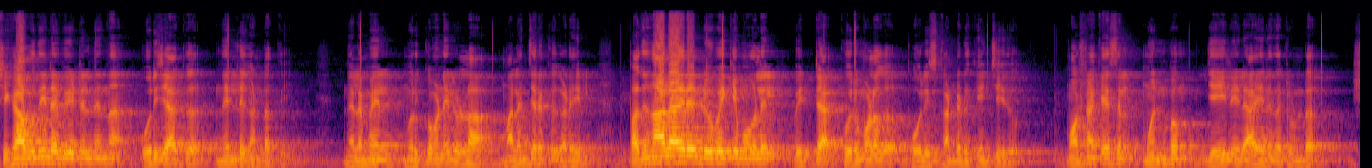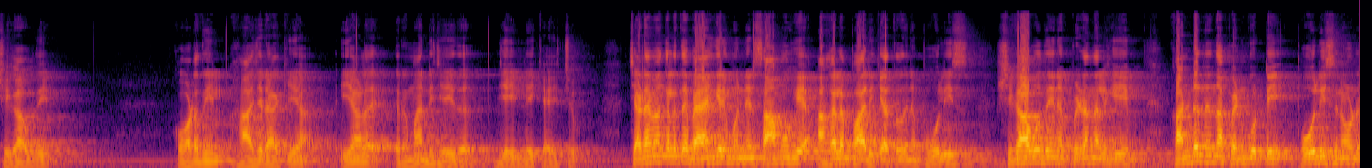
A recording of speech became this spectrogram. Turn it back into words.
ഷിഹാബുദ്ദീന്റെ വീട്ടിൽ നിന്ന് ഒരു ചാക്ക് നെല്ല് കണ്ടെത്തി. നിലമേൽ മുറുക്കുമണിലുള്ള മലഞ്ചരക്ക് കടയിൽ പതിനാലായിരം രൂപയ്ക്ക് മുകളിൽ വിറ്റ കുരുമുളക് പോലീസ് കണ്ടെടുക്കുകയും ചെയ്തു. മോഷണക്കേസിൽ കേസിൽ മുൻപും ജയിലിലായിരുന്നിട്ടുണ്ട് ഷിഹാബുദ്ദീൻ കോടതിയിൽ ഹാജരാക്കിയ ഇയാളെ റിമാൻഡ് ചെയ്ത് ജയിലിലേക്ക് അയച്ചു. ചടമംഗലത്തെ ബാങ്കിന് മുന്നിൽ സാമൂഹ്യ അകലം പാലിക്കാത്തതിന് പോലീസ് ഷിഹാബുദ്ദീന് പിഴ നൽകുകയും കണ്ടുനിന്ന പെൺകുട്ടി പോലീസിനോട്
